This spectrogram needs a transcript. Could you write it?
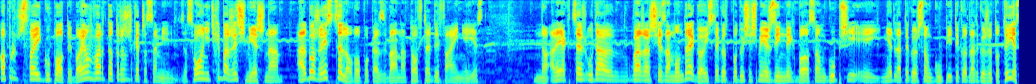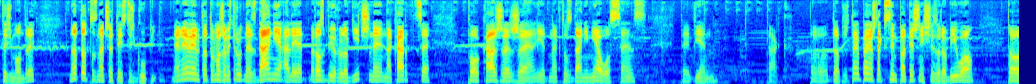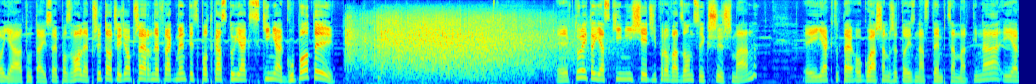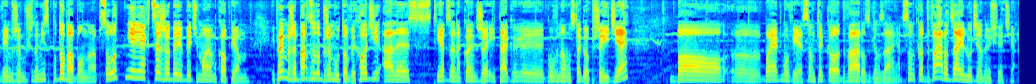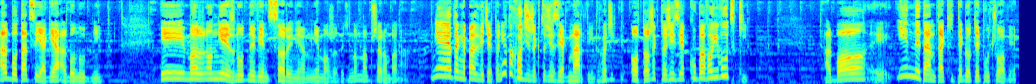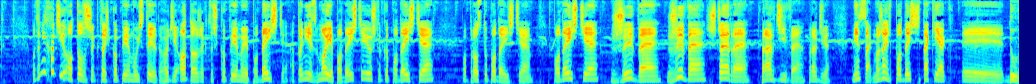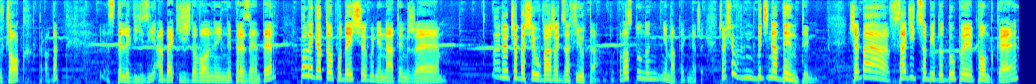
oprócz swojej głupoty, bo ją warto troszeczkę czasami zasłonić, chyba że jest śmieszna, albo że jest celowo pokazywana, to wtedy fajnie jest. No, ale jak chcesz, uda, uważasz się za mądrego i z tego powodu się śmiejesz z innych, bo są głupsi i nie dlatego, że są głupi, tylko dlatego, że to ty jesteś mądry, no to to znaczy, że ty jesteś głupi. Ja nie wiem, to, to może być trudne zdanie, ale rozbiór logiczny na kartce pokaże, że jednak to zdanie miało sens. Pewien. Tak, to dobrze. To powiem, że tak sympatycznie się zrobiło. To ja tutaj sobie pozwolę przytoczyć obszerne fragmenty z podcastu jak skinia głupoty. E, w której to jaskini siedzi prowadzący Krzyszman. E, Jak tutaj ogłaszam, że to jest następca Martina i ja wiem, że mu się to nie spodoba, bo on absolutnie nie chce, żeby być moją kopią. I powiem, że bardzo dobrze mu to wychodzi, ale stwierdzę na koniec, że i tak yy, gówno mu z tego przyjdzie, bo, e, bo jak mówię, są tylko dwa rozwiązania. Są tylko dwa rodzaje ludzi na tym świecie. Albo tacy jak ja, albo nudni. I może on nie jest nudny, więc sorry, nie, nie może być. No ma przerąbana. Nie, tak naprawdę wiecie, to nie o to chodzi, że ktoś jest jak Martin. To chodzi o to, że ktoś jest jak Kuba Wojewódzki. Albo y, inny tam taki tego typu człowiek. Bo to nie chodzi o to, że ktoś kopiuje mój styl. To chodzi o to, że ktoś kopiuje moje podejście. A to nie jest moje podejście już, tylko podejście, po prostu podejście. Podejście żywe, żywe, szczere, prawdziwe, prawdziwe. Więc tak, można mieć podejście takie jak yy, Durczok, prawda? Z telewizji, albo jakiś dowolny inny prezenter. Polega to podejście ogólnie na tym, że, no, że trzeba się uważać za fiuta. Po prostu, no nie ma tak inaczej. Trzeba się być nadętym. Trzeba wsadzić sobie do dupy pompkę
